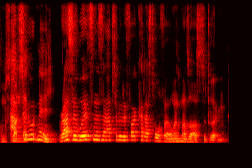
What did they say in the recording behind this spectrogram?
mal nett Absolut nicht. Russell Wilson ist eine absolute Vollkatastrophe, um es mal so auszudrücken.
